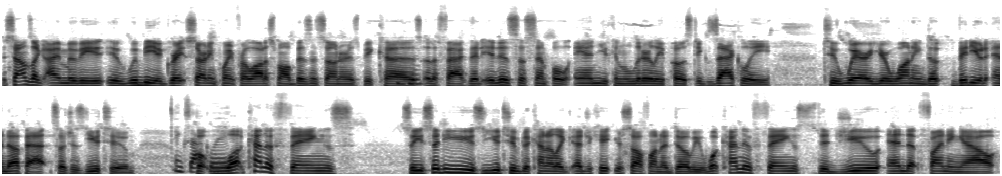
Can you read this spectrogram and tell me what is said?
It sounds like iMovie it would be a great starting point for a lot of small business owners because mm-hmm. of the fact that it is so simple and you can literally post exactly to where you're wanting the video to end up at, such as YouTube. Exactly. But what kind of things? So you said you use YouTube to kind of like educate yourself on Adobe. What kind of things did you end up finding out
